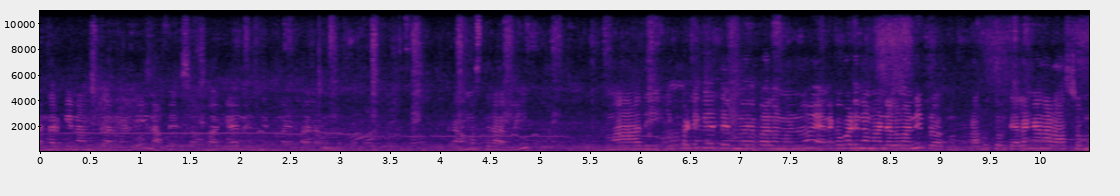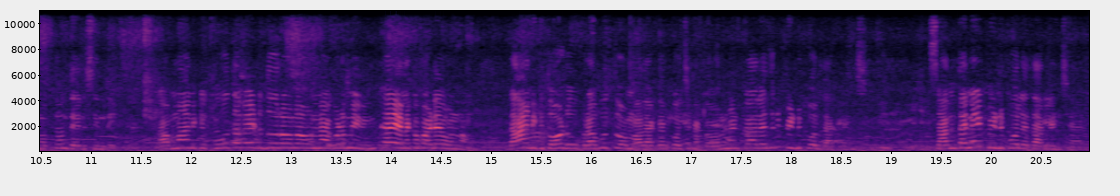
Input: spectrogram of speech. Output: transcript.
అందరికీ నమస్కారం అండి. నా పేరు సౌభాగ్య. నేను తిరుమలపాలెం గ్రామస్తురాల్ని. మాది ఇప్పటికే తిరుమలపాలెం మండలం వెనకబడిన మండలం అని ప్రభుత్వం తెలంగాణ రాష్ట్రం మొత్తం తెలిసింది. ఖమ్మానికి కూతవేటు దూరంలో ఉన్నా కూడా మేము ఇంకా వెనకబడే ఉన్నాం. దానికి తోడు ప్రభుత్వం మా దగ్గరకు వచ్చిన గవర్నమెంట్ కాలేజీని పిండిపోలు తరలించింది. సంతని పిండిపోలే తరలించారు.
